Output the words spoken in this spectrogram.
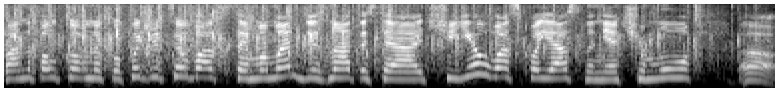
Пане полковнику, хочеться у вас в цей момент дізнатися, чи є у вас пояснення, чому е,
